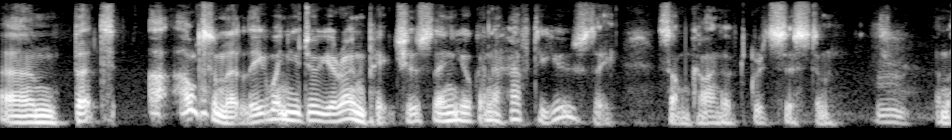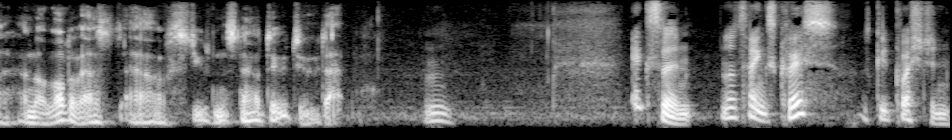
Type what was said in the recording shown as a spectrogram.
Um, but uh, ultimately, when you do your own pictures, then you're going to have to use the some kind of grid system, mm. and, and, a lot of our, our, students now do do that. Mm. Excellent. Well, thanks, Chris. That's a good question.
